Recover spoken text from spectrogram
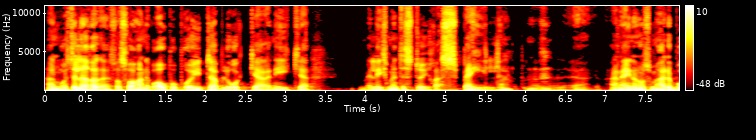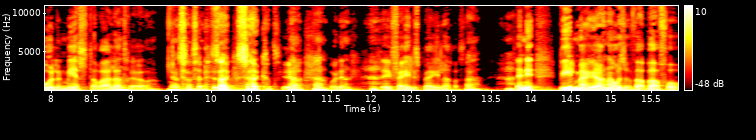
han måste lära sig försvara. Han är bra på att bryta, blocka, nicka. Men liksom inte styra spel. Mm. Han är en av de som hade bollen mest av alla mm. tror jag. Ja, säkert. säkert. Ja. ja. Och det, det, är fel spelare. Ja. Sen vill man ju gärna också, varför,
